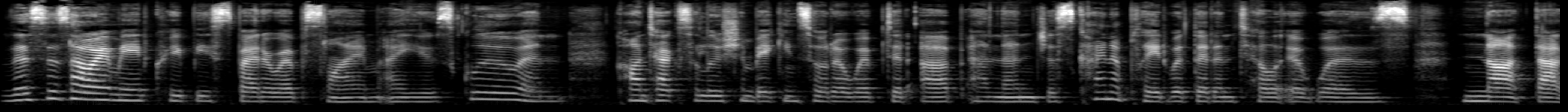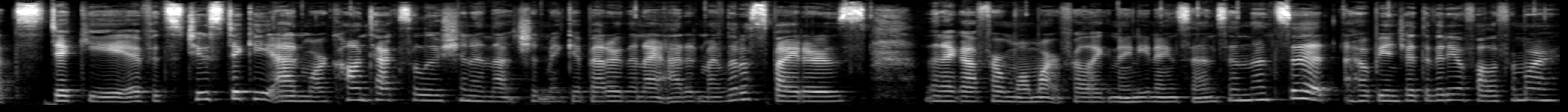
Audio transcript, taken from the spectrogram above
This is how I made creepy spiderweb slime. I used glue and contact solution baking soda, whipped it up, and then just kind of played with it until it was not that sticky. If it's too sticky, add more contact solution and that should make it better. Then I added my little spiders that I got from Walmart for like 99 cents and that's it. I hope you enjoyed the video. Follow for more.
